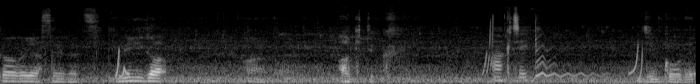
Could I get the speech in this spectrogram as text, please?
側が野生のやつ。右があのアーキテック。Arctic. 人工で。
